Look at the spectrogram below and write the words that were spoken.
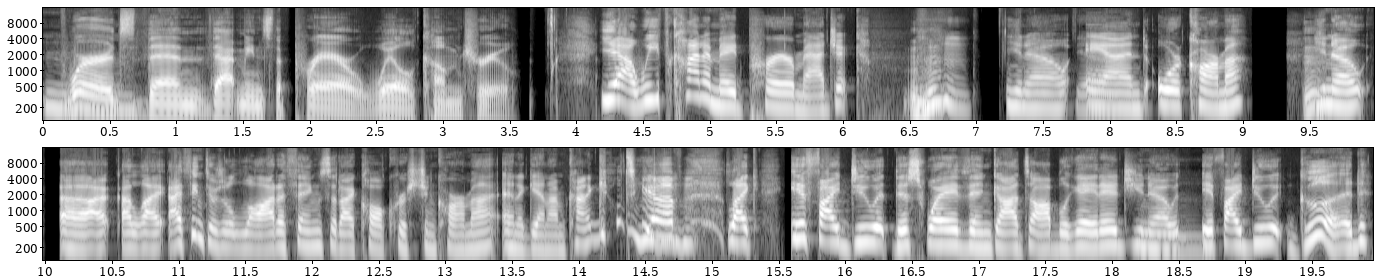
Mm-hmm. words, then that means the prayer will come true. Yeah, we've kind of made prayer magic, Mhm. you know, Yeah. and or karma. Mm. You know, uh, I, I like. I think there's a lot of things that I call Christian karma, and again, I'm kind of guilty of. Like, if I do it this way, then God's obligated. You know, Mhm. if I do it good,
